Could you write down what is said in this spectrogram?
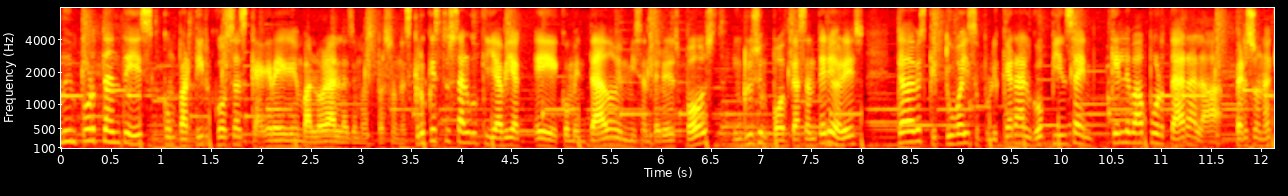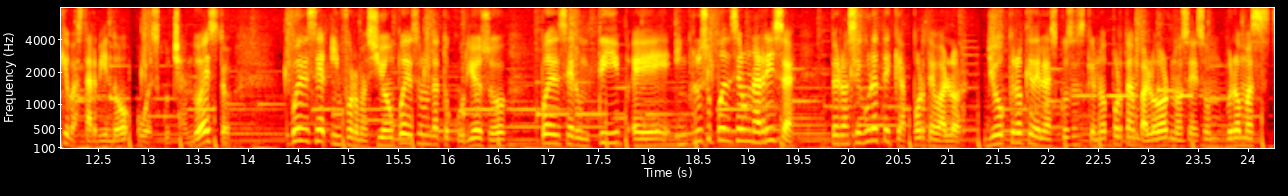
lo importante es compartir cosas que agreguen valor a las demás personas. Creo que esto es algo que ya había eh, comentado en mis anteriores posts, incluso en podcasts anteriores. Cada vez que tú vayas a publicar algo, piensa en qué le va a aportar a la persona que va a estar viendo o escuchando esto. Puede ser información, puede ser un dato curioso, puede ser un tip, eh, incluso puede ser una risa, pero asegúrate que aporte valor. Yo creo que de las cosas que no aportan valor, no sé, son bromas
